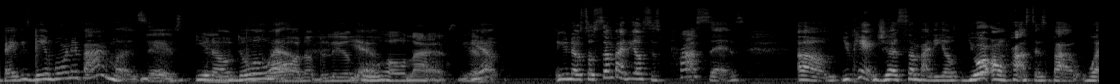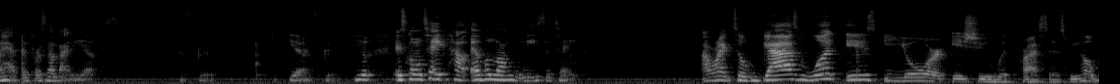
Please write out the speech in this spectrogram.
babies being born in five months yes. and, you know, doing well. up to live yeah. full whole lives. Yeah. yeah. You know, so somebody else's process, um, you can't judge somebody else, your own process by what happened for somebody else. That's good. Yeah. That's good. You, it's going to take however long it needs to take. All right, so guys, what is your issue with process? We hope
